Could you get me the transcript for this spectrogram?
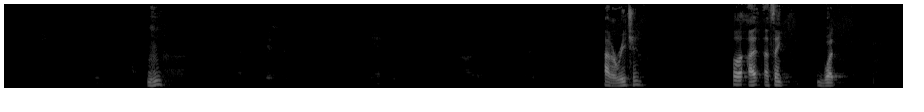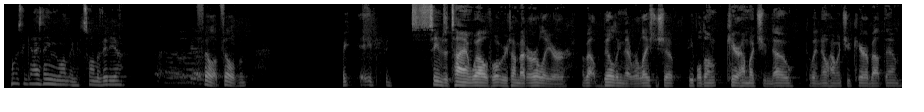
you know, it makes you think he's an atheist. Mm-hmm. Uh, but I guess just any ideas on how to share the gospel. How to reach him? Well, I, I think what what was the guy's name we want saw in the video? Philip. Philip. It, it, it seems to tie in well with what we were talking about earlier about building that relationship. People don't care how much you know until they know how much you care about them.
